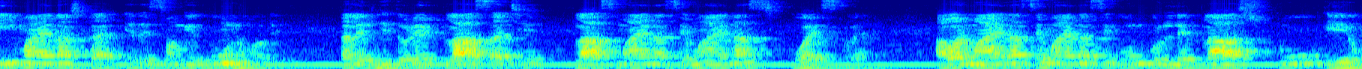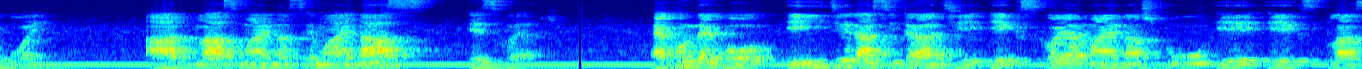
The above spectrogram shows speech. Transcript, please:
এই মাইনাসটা এদের সঙ্গে গুণ হবে। তাহলে ভেতরে প্লাস আছে প্লাস মাইনাসে মাইনাস ওয়াই স্কোয়ার আবার মাইনাসে মাইনাসে গুণ করলে প্লাস টু এ ওয়াই আর প্লাস মাইনাসে মাইনাস এ স্কোয়ার এখন দেখো, এই যে রাশিটা আছে x square minus two a x plus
